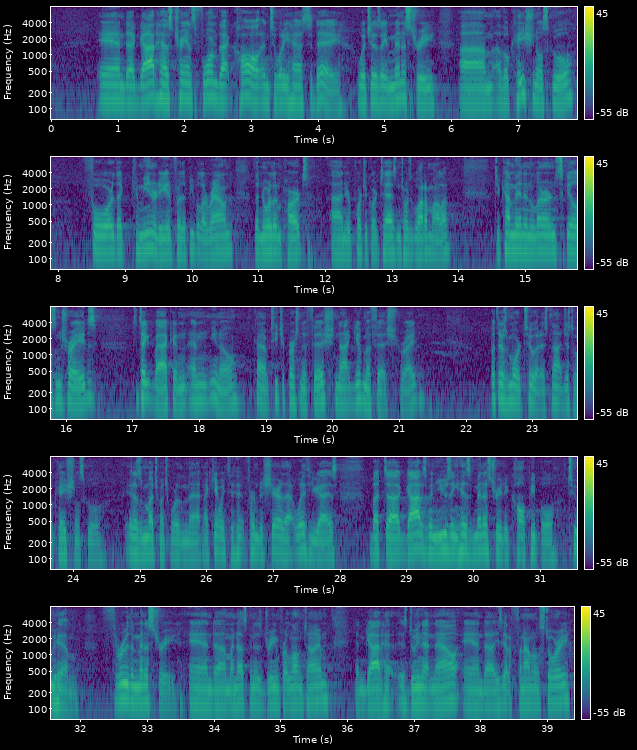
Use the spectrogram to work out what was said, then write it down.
And uh, God has transformed that call into what he has today, which is a ministry, um, a vocational school for the community and for the people around the northern part uh, near Puerto Cortez and towards Guatemala to come in and learn skills and trades to take back and, and you know, kind of teach a person to fish, not give them a fish, right? But there's more to it. It's not just a vocational school. It is much, much more than that. And I can't wait to, for him to share that with you guys. But uh, God has been using his ministry to call people to him through the ministry. And um, I know it's been his dream for a long time, and God ha- is doing that now, and uh, he's got a phenomenal story.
